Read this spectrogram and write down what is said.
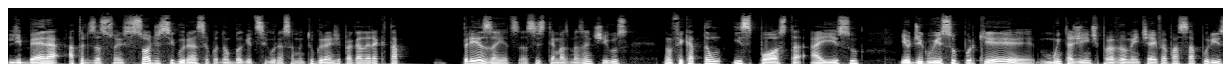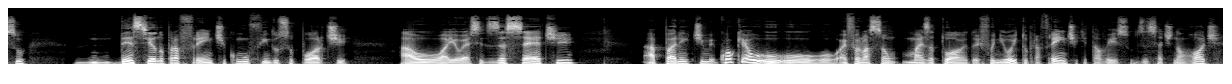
libera atualizações só de segurança, quando é um bug de segurança muito grande, para a galera que está presa a sistemas mais antigos não fica tão exposta a isso. E eu digo isso porque muita gente provavelmente aí vai passar por isso desse ano para frente, com o fim do suporte ao iOS 17 aparentemente. Qual que é o, o, a informação mais atual? É do iPhone 8 para frente, que talvez o 17 não rode?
